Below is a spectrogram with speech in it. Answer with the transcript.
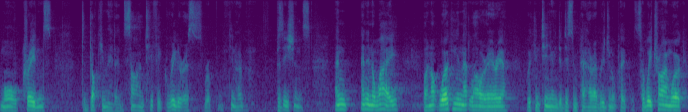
more credence to documented, scientific, rigorous, you know, positions. And, and in a way, by not working in that lower area, we're continuing to disempower Aboriginal people. So we try and work,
